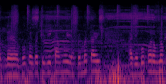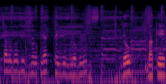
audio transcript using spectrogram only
એટલે બપોર પછી જે કામ હોય આપણે બતાવી આજે બપોરે વ્લોગ ચાલુ કરી દીધું થોડુંક લેટ થઈ ગયું વ્લોગનું. જવું બાકી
